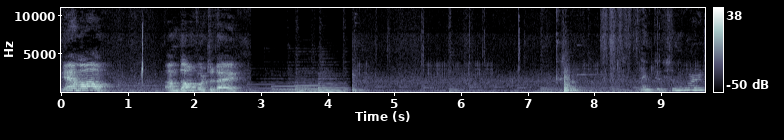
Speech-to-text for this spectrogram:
Yeah, mom. I'm done for today. Time to do some work.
